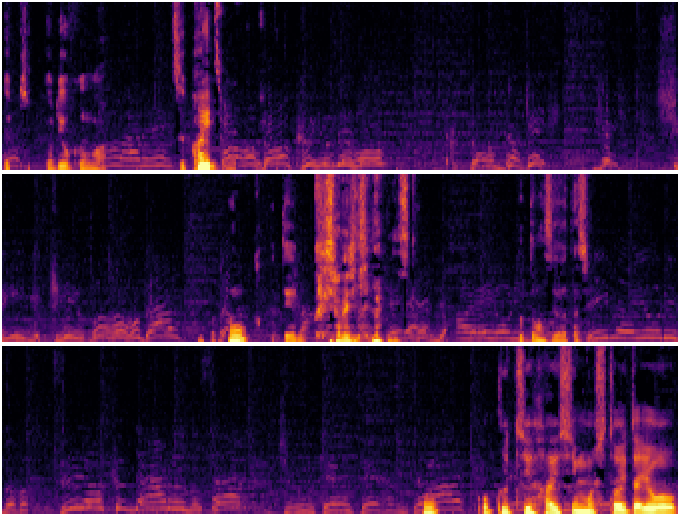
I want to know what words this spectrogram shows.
で、ちょっとりょうくんは、スーパはいーですねおかけてうまく喋れてないんですけど。撮ってますよ、私。お、告知配信もしといたよ。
